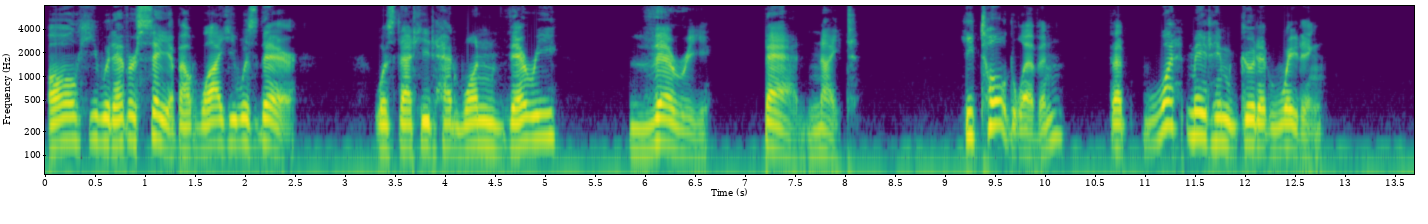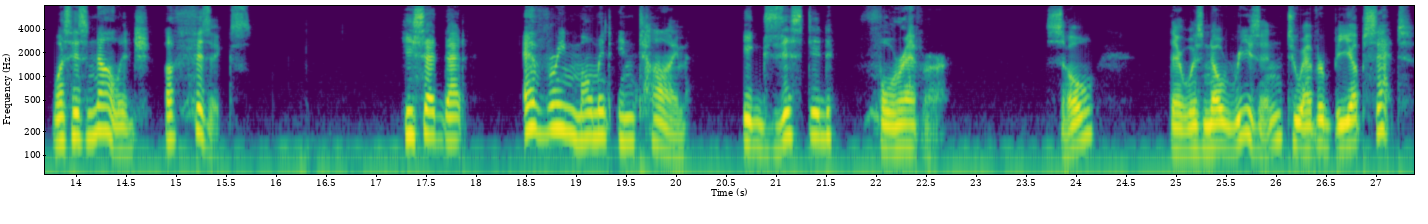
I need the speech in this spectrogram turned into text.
All he would ever say about why he was there was that he'd had one very, very bad night. He told Levin that what made him good at waiting was his knowledge of physics. He said that every moment in time existed forever. So, there was no reason to ever be upset,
